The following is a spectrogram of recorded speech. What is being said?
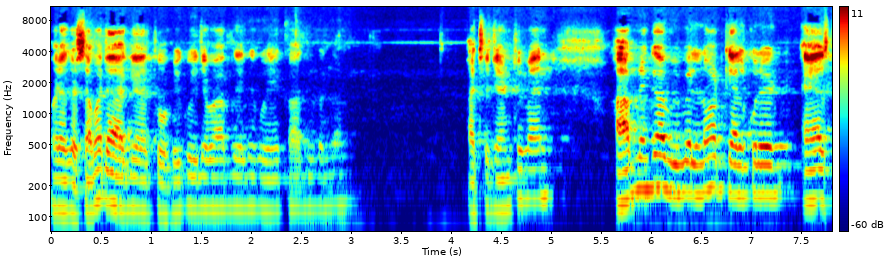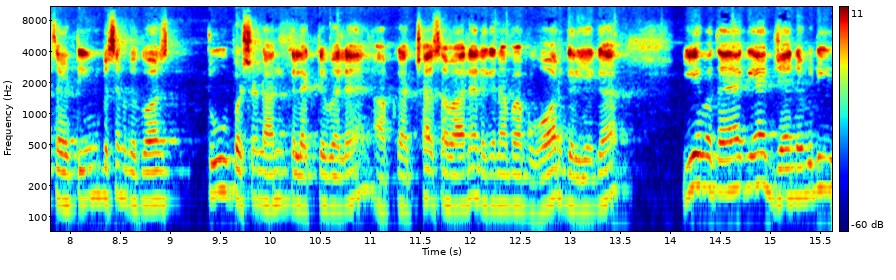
और अगर समझ आ गया तो भी कोई जवाब दे दे, कोई एक आदमी बंदा। अच्छा जेंटलमैन आपने कहा we will not calculate as thirteen percent because two percent uncollectable है। आपका अच्छा सवाल है, लेकिन अब आप गौर करिएगा ये बताया गया जनवरी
